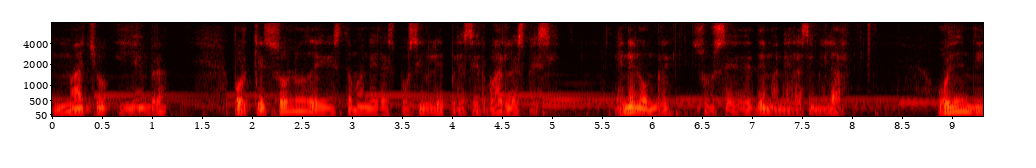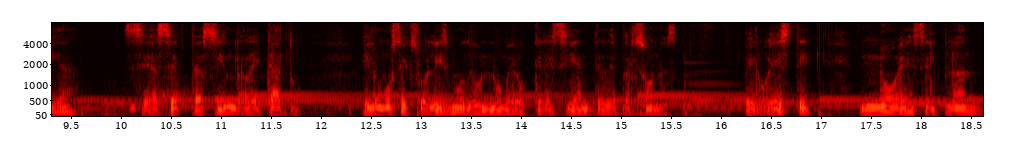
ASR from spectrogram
macho y hembra porque sólo de esta manera es posible preservar la especie. En el hombre sucede de manera similar. Hoy en día se acepta sin recato el homosexualismo de un número creciente de personas, pero este no es el plan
